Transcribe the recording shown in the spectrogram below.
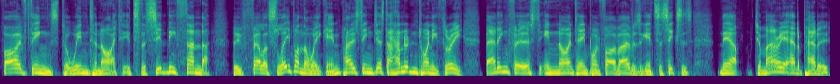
Five things to win tonight. It's the Sydney Thunder who fell asleep on the weekend, posting just 123, batting first in 19.5 overs against the Sixers. Now, Chamari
